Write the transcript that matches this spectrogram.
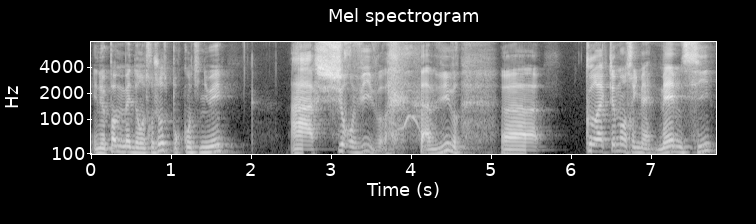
et ne pas me mettre dans autre chose pour continuer à survivre, à vivre euh, correctement, entre guillemets, même si,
